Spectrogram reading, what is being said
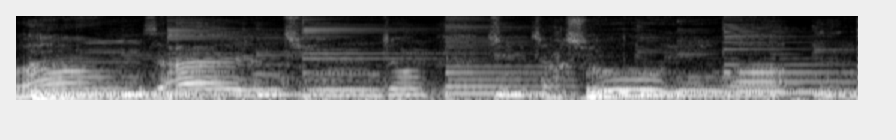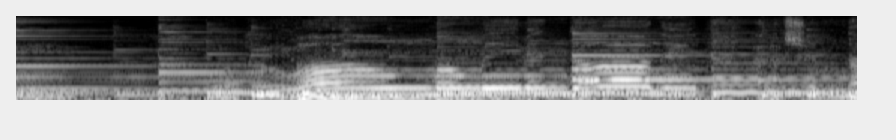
望在人群中寻找。属于我的你，我渴望梦里面的你还是那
